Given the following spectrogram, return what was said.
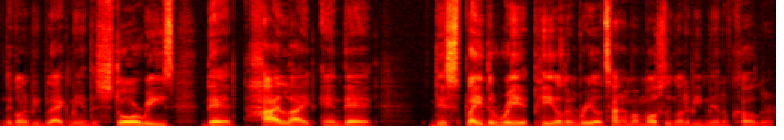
They're going to be black men. The stories that highlight and that display the red pill in real time are mostly going to be men of color.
